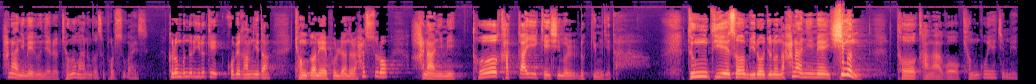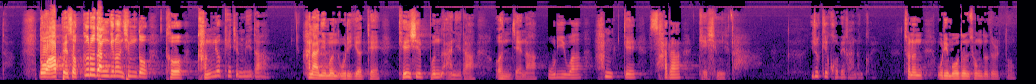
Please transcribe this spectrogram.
하나님의 은혜를 경험하는 것을 볼 수가 있어요. 그런 분들이 이렇게 고백합니다. 경건의 훈련을 할수록 하나님이 더 가까이 계심을 느낍니다. 등 뒤에서 밀어주는 하나님의 힘은 더 강하고 견고해집니다. 또 앞에서 끌어당기는 힘도 더 강력해집니다. 하나님은 우리 곁에 계실 뿐 아니라 언제나 우리와 함께 살아 계십니다. 이렇게 고백하는 거예요. 저는 우리 모든 성도들도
